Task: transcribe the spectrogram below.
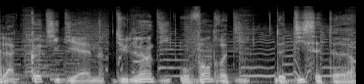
La quotidienne du lundi au vendredi de 17h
